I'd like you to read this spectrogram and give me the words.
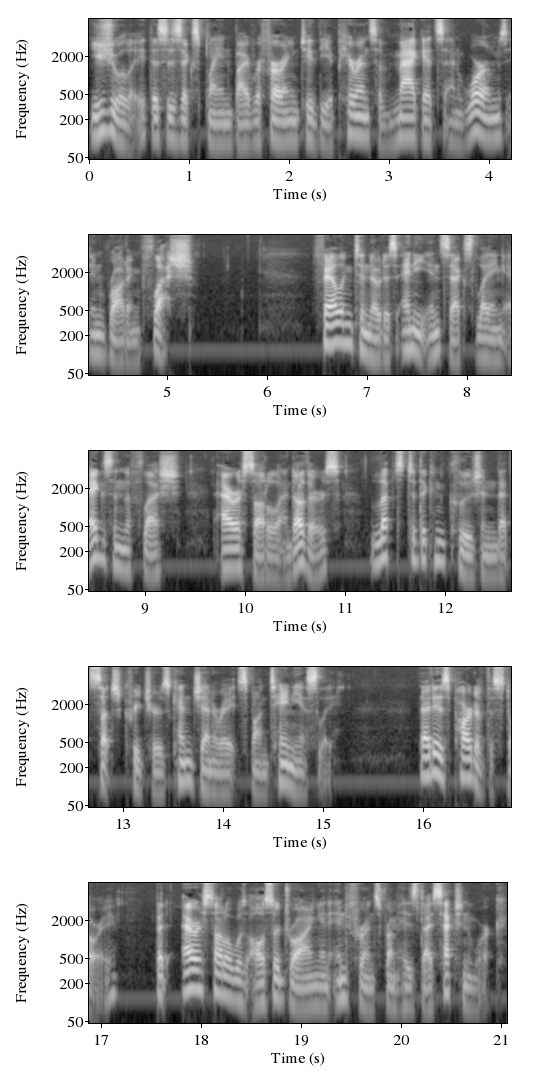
Usually, this is explained by referring to the appearance of maggots and worms in rotting flesh. Failing to notice any insects laying eggs in the flesh, Aristotle and others leapt to the conclusion that such creatures can generate spontaneously. That is part of the story, but Aristotle was also drawing an inference from his dissection work.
